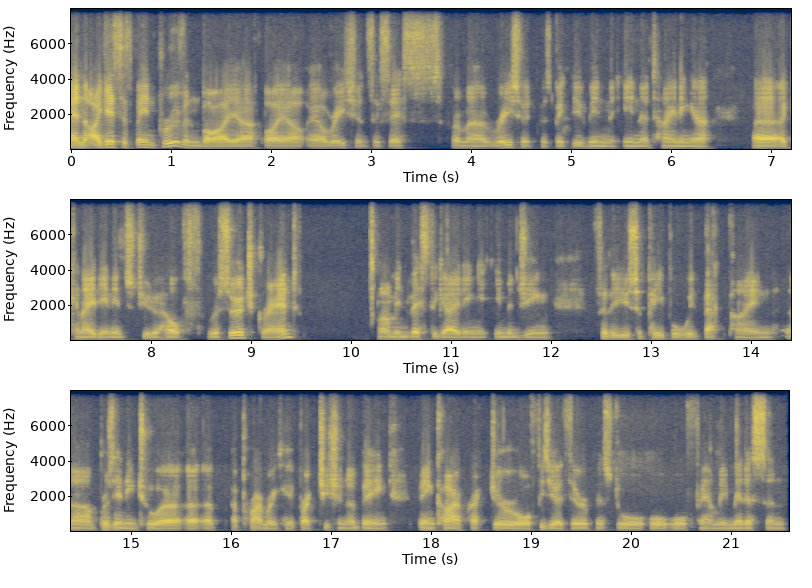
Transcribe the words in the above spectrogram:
And I guess it's been proven by uh, by our, our recent success from a research perspective in in attaining a, a Canadian Institute of Health research grant. I'm investigating imaging for the use of people with back pain, um, presenting to a, a, a, primary care practitioner, being being chiropractor or physiotherapist or, or, or, family medicine.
